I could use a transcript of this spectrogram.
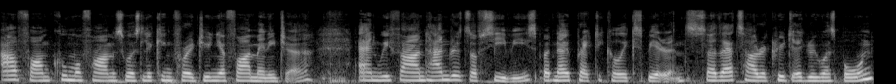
our farm, Coolmore Farms, was looking for a junior farm manager, and we found hundreds of CVs but no practical experience. So that's how Recruit Agri was born,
